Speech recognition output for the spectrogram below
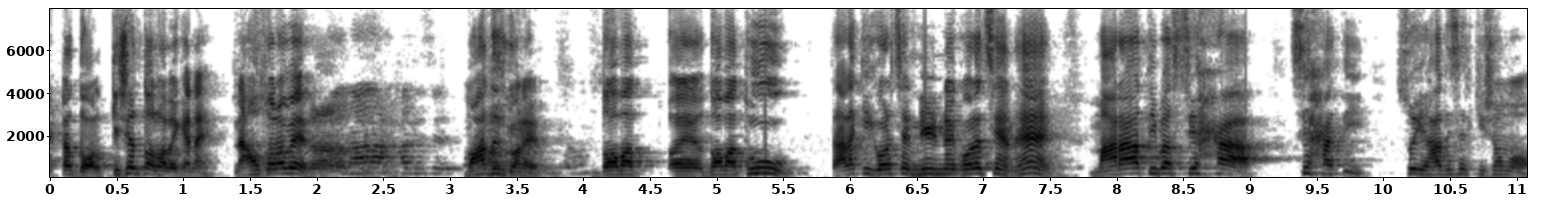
একটা দল। কিসের দল হবে এখানে? নাহু সরাবেন মহাদিসগণের। দবা দবাতু তারা কি করেছেন নির্ণয় করেছেন হ্যাঁ? মারাতি বা সিহা সিহাতি। সই হাদিসের কি সময়?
